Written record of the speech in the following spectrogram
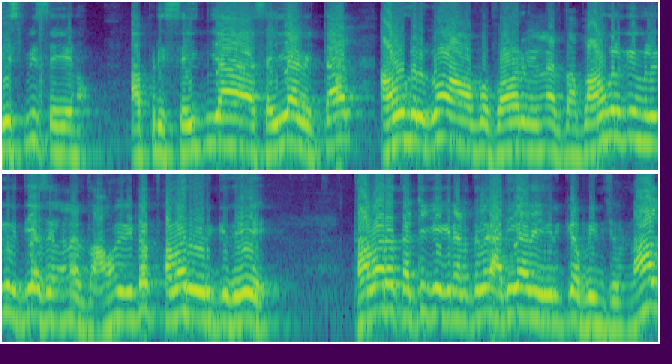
டிஸ்மிஸ் செய்யணும். அப்படி செஞ்சா செய்யாவிட்டால் அவங்களுக்கும் அப்போ பவர் இல்லைன்னு அர்த்தம். அப்போ அவங்களுக்கும் இவங்களுக்கும் வித்தியாசம் இல்லைன்னு அர்த்தம். அவங்க கிட்ட பவர் இருக்குது. தவறை தட்டி கேட்குற இடத்துல அதிகாரம் இருக்கு அப்படின்னு சொன்னால்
